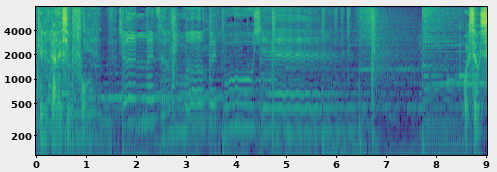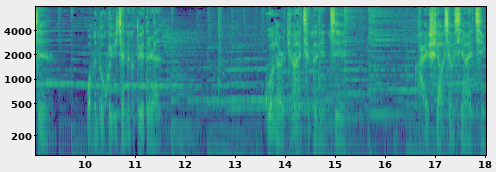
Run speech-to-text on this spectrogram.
给你带来幸福。我相信，我们都会遇见那个对的人。过了耳听爱情的年纪，还是要相信爱情。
